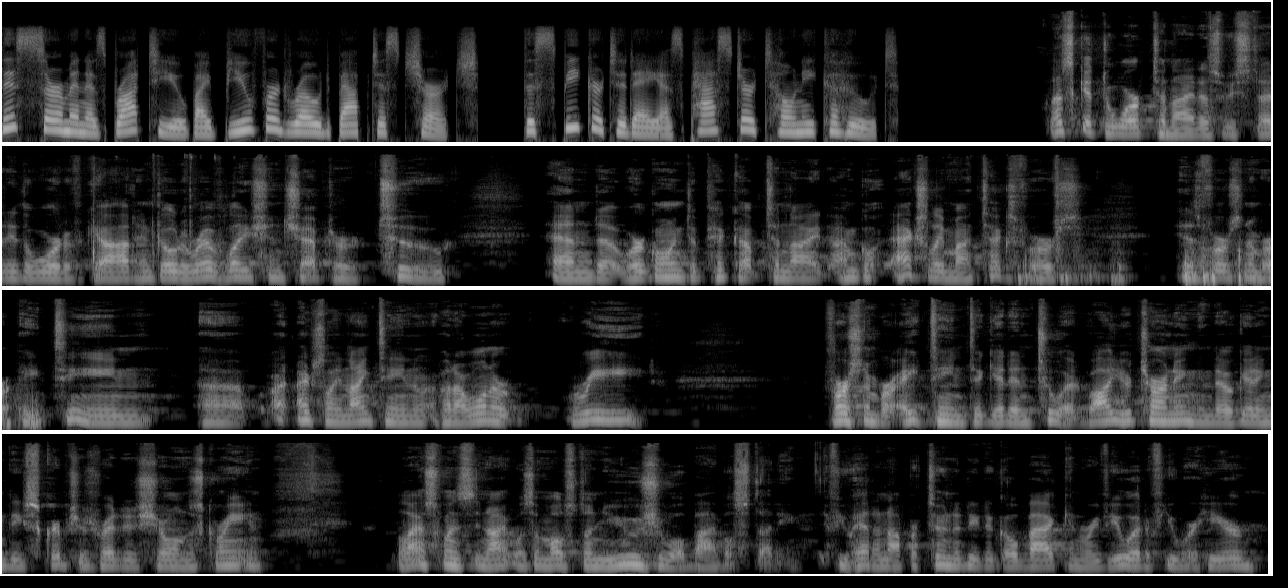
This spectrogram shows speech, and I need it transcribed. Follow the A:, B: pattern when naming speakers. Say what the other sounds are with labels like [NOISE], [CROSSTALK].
A: This sermon is brought to you by Buford Road Baptist Church. The speaker today is Pastor Tony Kohout.
B: Let's get to work tonight as we study the Word of God and go to Revelation chapter 2. And uh, we're going to pick up tonight. I'm go- actually, my text verse is verse number 18, uh, actually 19, but I want to read verse number 18 to get into it. While you're turning and they're getting these scriptures ready to show on the screen, last Wednesday night was a most unusual Bible study. If you had an opportunity to go back and review it, if you were here,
